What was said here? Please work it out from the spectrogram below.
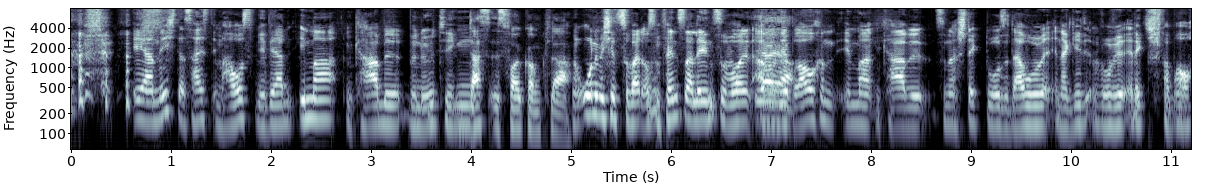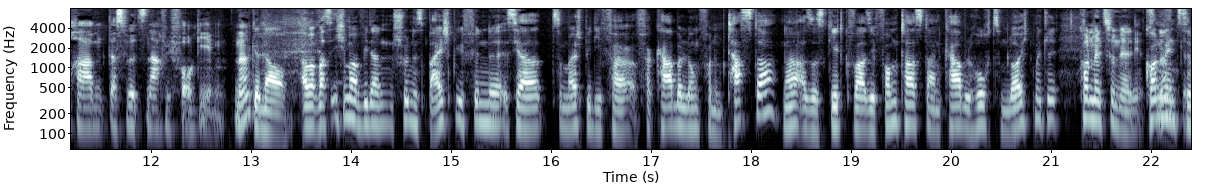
eher nicht. Das heißt, im Haus, wir werden immer ein Kabel benötigen. Das ist vollkommen klar. ohne mich jetzt zu weit aus dem Fenster lehnen zu wollen, aber ja. wir brauchen immer ein Kabel zu einer Steckdose, da wo wir, Energie, wo wir elektrischen Verbrauch haben, das wird es nach wie vor geben. Ne? Genau. Aber was ich immer wieder ein schönes Beispiel finde, ist ja zum Beispiel die Ver Verkabelung von einem Taster. Ne? Also es geht quasi vom Taster ein Kabel hoch zum Leuchtmittel. Konventionell jetzt. Konventionell,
